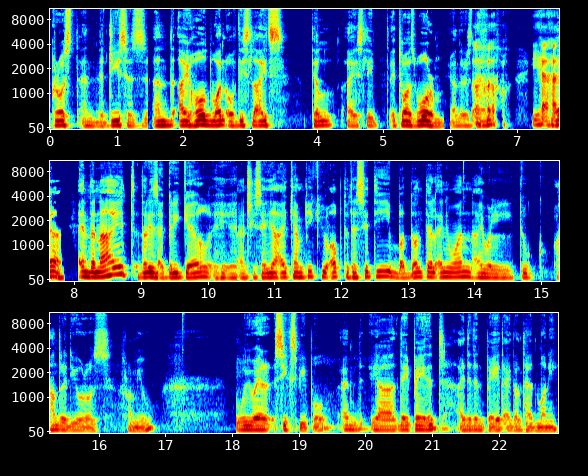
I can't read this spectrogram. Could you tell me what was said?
cross and the Jesus. And I hold one of these lights till I sleep. It was warm. You understand? Oh, yeah. Yeah. In the night, there is a Greek girl, and she said, "Yeah, I can pick you up to the city, but don't tell anyone. I will took hundred euros from you." We were six people, and yeah, they paid it. I didn't pay it. I don't have money.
